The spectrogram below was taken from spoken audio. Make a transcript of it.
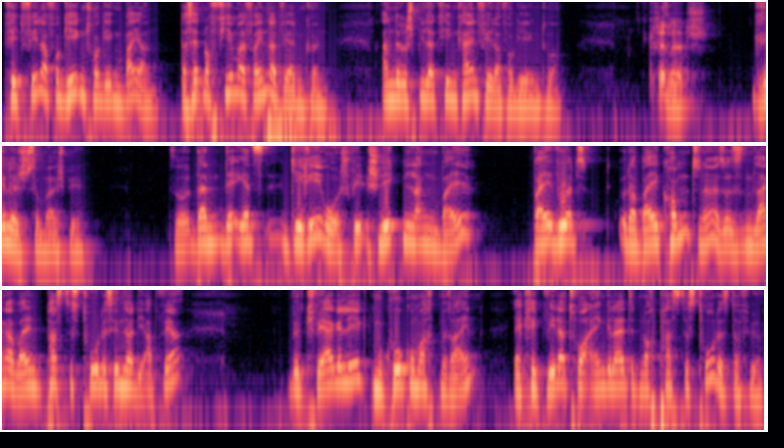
kriegt Fehler vor Gegentor gegen Bayern. Das hätte noch viermal verhindert werden können. Andere Spieler kriegen keinen Fehler vor Gegentor. Grillitsch. So, Grillitsch zum Beispiel. So, dann der jetzt Guerrero schlägt einen langen Ball. Ball wird oder Ball kommt, ne? also es ist ein langer Ball, Pass des Todes hinter die Abwehr, wird quergelegt, Mukoko macht ihn rein. Er kriegt weder Tor eingeleitet noch Pass des Todes dafür.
